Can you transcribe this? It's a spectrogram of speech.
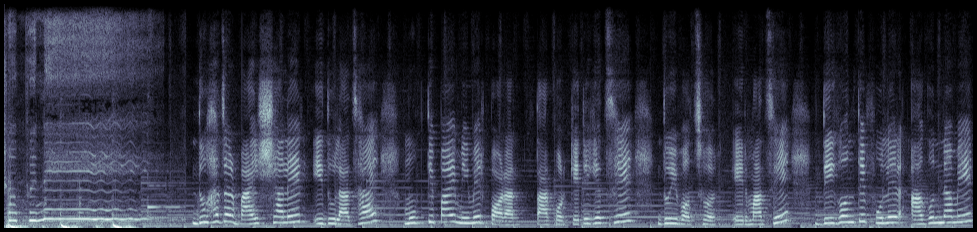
স্বপ্নে দু হাজার বাইশ সালের ঈদুল আজহায় মুক্তি পায় মিমের পরাণ। তারপর কেটে গেছে দুই বছর। এর মাঝে দিগন্তে ফুলের আগুন নামের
